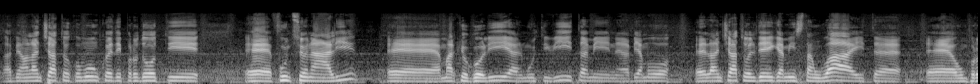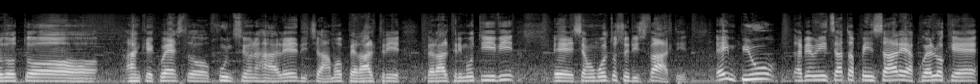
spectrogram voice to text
Abbiamo lanciato comunque dei prodotti eh, funzionali eh, marchio Golia, il multivitamin, abbiamo eh, lanciato il Degam Instant White, eh, un prodotto anche questo funzionale diciamo, per, altri, per altri motivi e siamo molto soddisfatti. E in più abbiamo iniziato a pensare a quello che è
